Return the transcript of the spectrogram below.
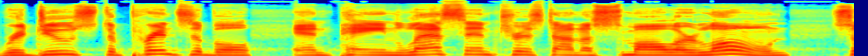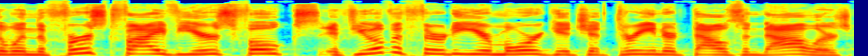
reduce the principal and paying less interest on a smaller loan. So, in the first five years, folks, if you have a 30 year mortgage at $300,000,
